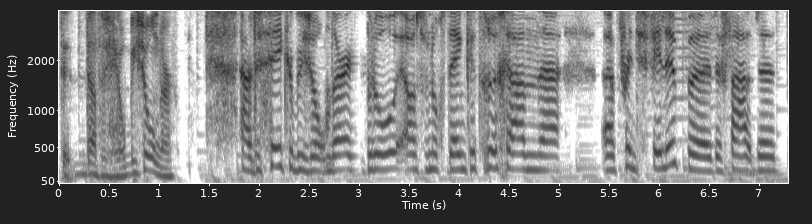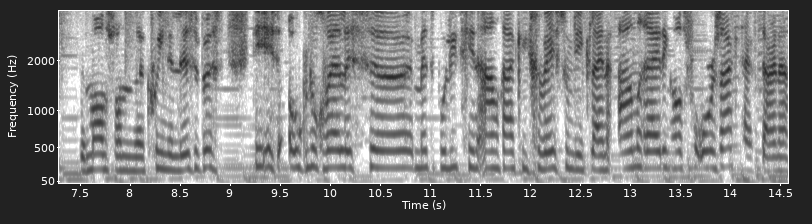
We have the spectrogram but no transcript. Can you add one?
D dat is heel bijzonder. Nou, dat is zeker bijzonder. Ik bedoel, als we nog denken terug aan uh, Prins Philip, de, de, de, man van Queen Elizabeth, die is ook nog wel eens met de politie in aanraking geweest toen hij een kleine aanrijding had veroorzaakt. Hij heeft daarna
